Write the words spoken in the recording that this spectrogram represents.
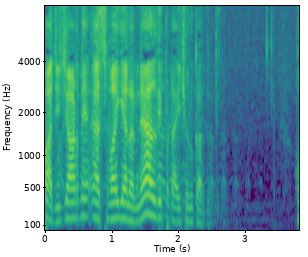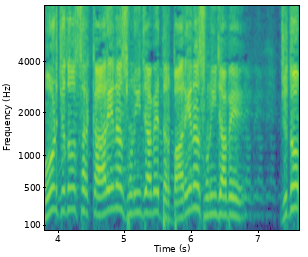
ਭਾਜੀ ਚਾੜਦੇ ਐਸਵਾਈਐਲ ਨਹਿਲ ਦੀ ਪਟਾਈ ਸ਼ੁਰੂ ਕਰ ਦਿੱਤੀ। ਹੁਣ ਜਦੋਂ ਸਰਕਾਰੇ ਨਾ ਸੁਣੀ ਜਾਵੇ, ਦਰਬਾਰੇ ਨਾ ਸੁਣੀ ਜਾਵੇ, ਜਦੋਂ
